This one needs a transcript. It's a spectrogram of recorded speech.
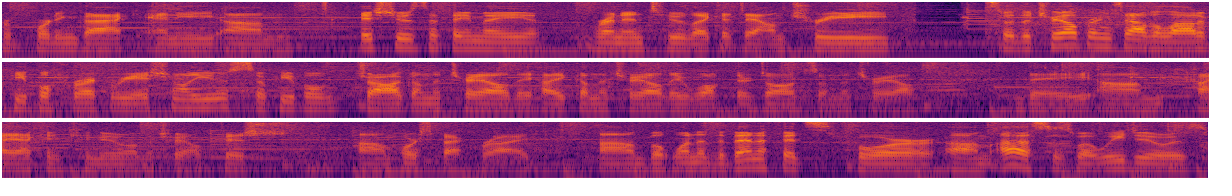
reporting back any um, issues that they may run into like a down tree. So the trail brings out a lot of people for recreational use. So people jog on the trail, they hike on the trail, they walk their dogs on the trail. They um, kayak and canoe on the trail, fish, um, horseback ride. Um, but one of the benefits for um, us is what we do is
